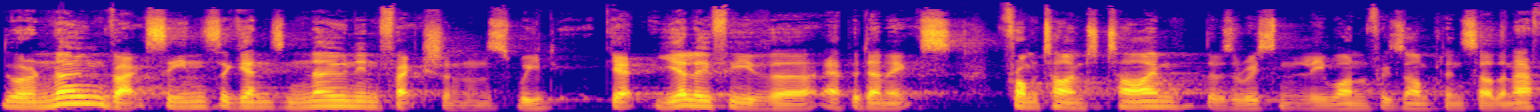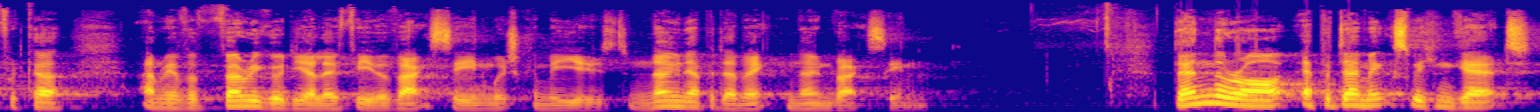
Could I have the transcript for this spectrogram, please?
There are known vaccines against known infections. We get yellow fever epidemics from time to time. There was recently one, for example, in southern Africa, and we have a very good yellow fever vaccine which can be used. Known epidemic, known vaccine. Then there are epidemics we can get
